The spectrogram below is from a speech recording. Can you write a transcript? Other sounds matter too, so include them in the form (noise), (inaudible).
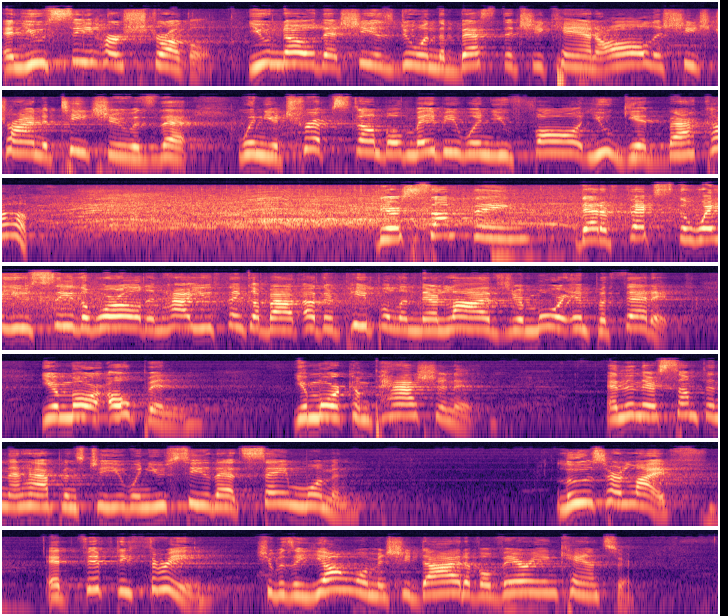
and you see her struggle. You know that she is doing the best that she can. All that she's trying to teach you is that when you trip, stumble, maybe when you fall, you get back up. There's something that affects the way you see the world and how you think about other people and their lives. You're more empathetic, you're more open, you're more compassionate. And then there's something that happens to you when you see that same woman lose her life at 53. She was a young woman, she died of ovarian cancer.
